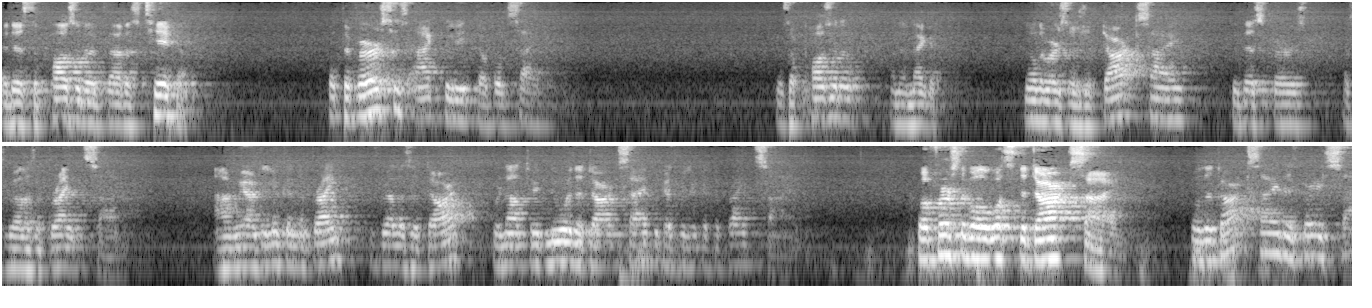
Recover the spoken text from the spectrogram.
it is the positive that is taken. But the verse is actually double sided. There's a positive and a negative. In other words, there's a dark side to this verse as well as a bright side. And we are to look at the bright as well as the dark. We're not to ignore the dark side because we look at the bright side. Well, first of all, what's the dark side? Well, the dark side is very sad.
